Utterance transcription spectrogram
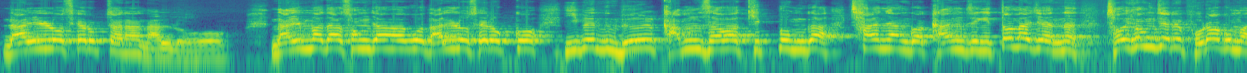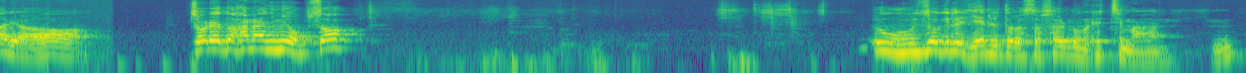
날로 새롭잖아, 날로. 날마다 성장하고, 날로 새롭고, 입에는 늘 감사와 기쁨과 찬양과 간증이 떠나지 않는 저 형제를 보라고 말이야. 저래도 하나님이 없어? 운석이를 예를 들어서 설명을 했지만, 음?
